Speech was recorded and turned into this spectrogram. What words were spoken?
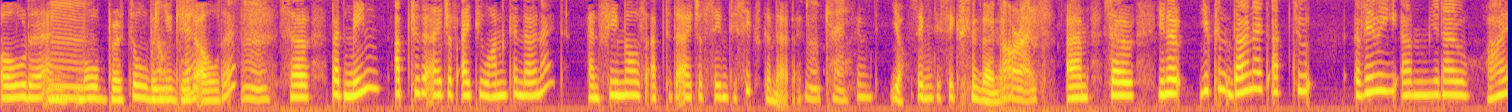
older and Mm. more brittle when you get older. So, but men up to the age of 81 can donate, and females up to the age of 76 can donate. Okay. 70, yeah, 76 can donate. All right. Um, so, you know, you can donate up to a very, um, you know, high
